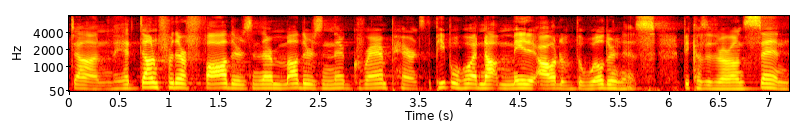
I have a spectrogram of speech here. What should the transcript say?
done. They had done for their fathers and their mothers and their grandparents, the people who had not made it out of the wilderness because of their own sin.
